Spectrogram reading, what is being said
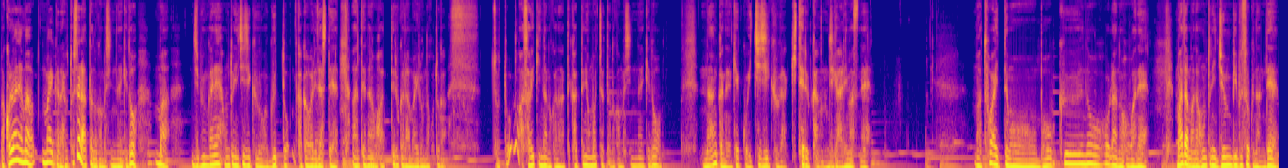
まあ、これはね、まあ、前からひょっとしたらあったのかもしれないけど、まあ、自分がね、本当にいちじくをぐっと関わり出して、アンテナを張ってるから、まあ、いろんなことがちょっとあ最近なのかなって勝手に思っちゃったのかもしんないけどなんかね結構一軸が来てる感じがありますね。まあとは言っても僕のほらの方はねまだまだ本当に準備不足なんで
